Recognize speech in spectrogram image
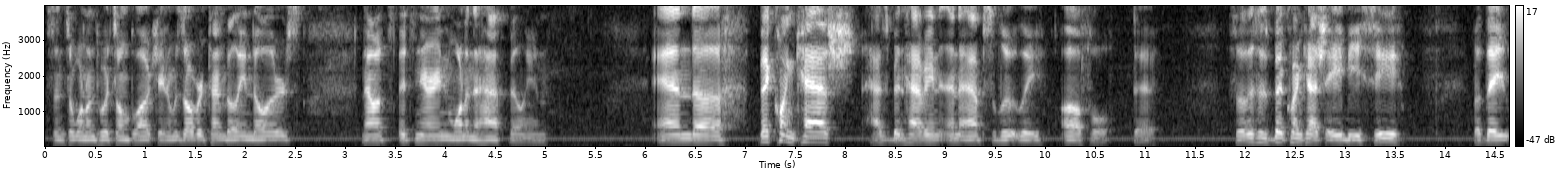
since it went onto its own blockchain. It was over ten billion dollars. Now it's it's nearing one and a half billion. And uh, Bitcoin Cash has been having an absolutely awful day. So this is Bitcoin Cash ABC but they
